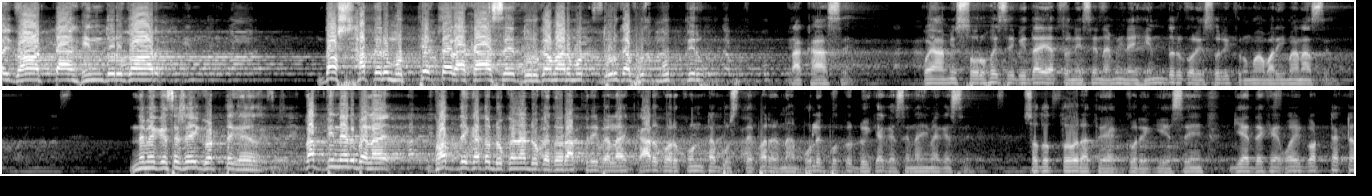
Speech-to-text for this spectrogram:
ওই ঘরটা হিন্দুর ঘর। দশ হাতের মূর্তি একটা রাখা আছে দুর্গামার দুর্গা মূর্তির রাখা আছে। কই আমি চোর হয়েছে, বিদায় এত নিচে নামি নাই, হিন্দুর করে চুরি করব আমার ইমান আছে। নেমে গেছে সেই ঘর থেকে। রাত দিনের বেলায় ঘর দেখে তো ঢুকে না, ঢুকে তো রাত্রি বেলায়। কার ঘর কোনটা বুঝতে পারে না। বলে পুকুর ঢুকে গেছে, নাইমা গেছে। চতুর্থ রাতে এক ঘরে গিয়েছে। গিয়ে দেখে ওই ঘরটা একটা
